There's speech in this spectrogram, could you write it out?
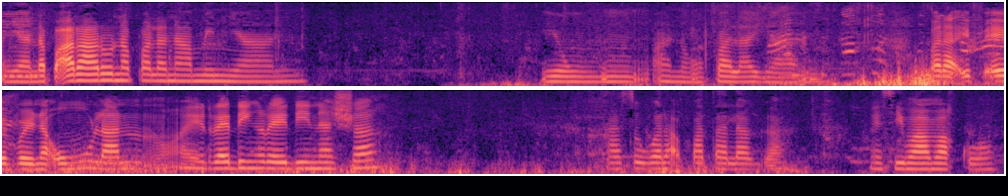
Ayan, napaararo na pala namin yan. Yung, ano, pala yan. Para if ever na umulan, ay ready ready na siya. Kaso wala pa talaga. May si mama ko,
